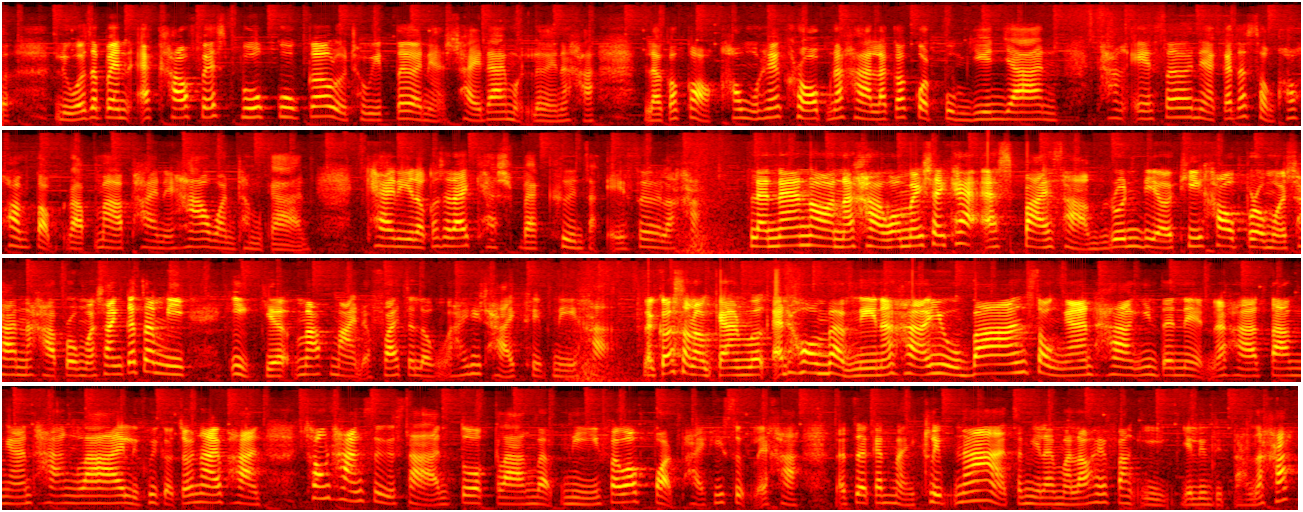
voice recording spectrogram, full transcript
หรือว่าจะเป็น Account Facebook Google หรือ Twitter เนี่ยใช้ได้หมดเลยนะคะ แล้วก็กรอกข้อมูลให้ครบนะคะ แล้วก็กดปุ่มยืนยัน ทาง Acer เนี่ยก็จะส่งข้อความตอบรับมาภายใน 5 วันทำการ แค่นี้เราก็จะได้แคชแบ็กคืนจาก Acer แล้วค่ะ และแน่นอนนะคะว่าไม่ใช่แค่ Aspire 3 รุ่นเดียวที่เข้าโปรโมชั่นนะคะ โปรโมชั่นก็จะมีอีกเยอะมากมาย เดี๋ยวฝ้ายจะลงมาให้ที่ท้ายคลิปนี้ค่ะ แล้วก็สำหรับการ work at home แบบนี้นะคะ อยู่บ้านส่งงานทางอินเทอร์เน็ตนะคะ ตามงานทางไลน์หรือคุยกับเจ้านายผ่าน ช่องทางสื่อสารตัวกลางแบบนี้ฝ้ายว่าปลอดภัยที่สุดเลยค่ะ แล้วเจอกันใหม่คลิปหน้าจะมีอะไรมาเล่าให้ฟังอีกอย่าลืมติดตามนะคะ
